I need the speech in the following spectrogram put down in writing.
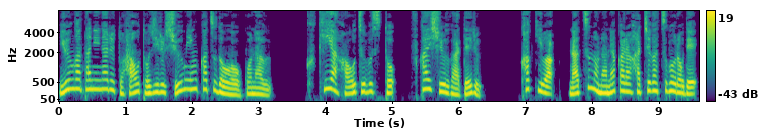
夕方になると葉を閉じる周眠活動を行う。茎や葉を潰すと、深い臭が出る。夏季は夏の7から8月頃で、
